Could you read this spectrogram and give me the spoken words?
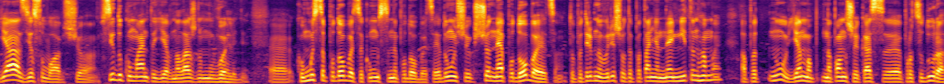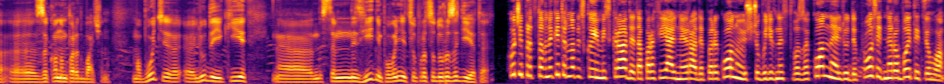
я з'ясував, що всі документи є в належному вигляді. Е, Комусь це подобається, комусь це не подобається. Я думаю, що якщо не подобається, то потрібно вирішувати питання не мітингами, а ну, є напевно, що якась е, процедура е, законом передбачена. Мабуть, люди, які з цим не згідні, повинні цю процедуру задіяти. Хоч і представники Тернопільської міськради та парафіяльної ради переконують, що будівництво законне, люди просять не робити цього.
